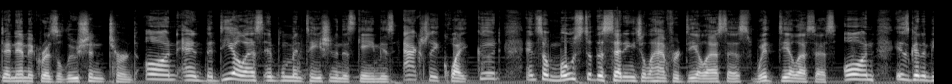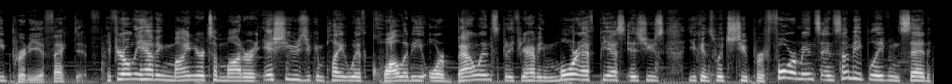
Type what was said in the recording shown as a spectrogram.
dynamic resolution turned on, and the DLSS implementation in this game is actually quite good, and so most of the settings you'll have for DLSS with DLSS on is going to be pretty effective. If you're only having minor to moderate issues, you can play with quality or balance, but if you're having more FPS issues, you can switch to performance, and some people even said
